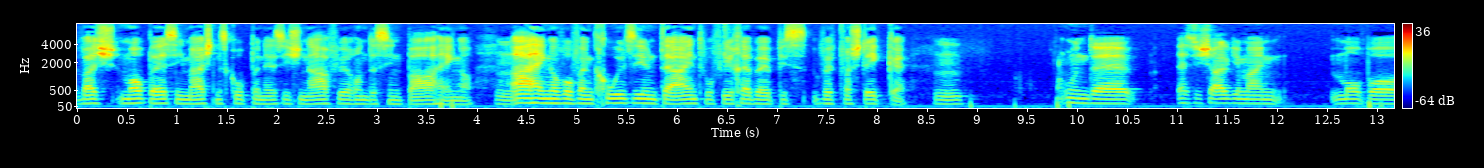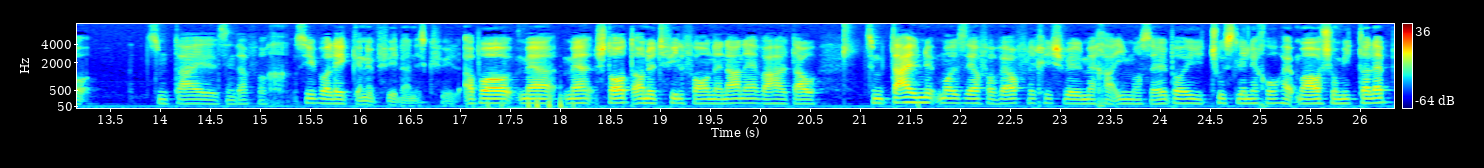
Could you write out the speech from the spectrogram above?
weißt, Mobben sind meistens Gruppen, es ist ein Anführer und es sind ein paar Anhänger. Mhm. Anhänger, die cool sein und der eine, der vielleicht eben etwas will verstecken mhm. Und äh, es ist allgemein, Mobber zum Teil sind einfach, sie überlegen nicht viel, habe ich das Gefühl. Aber man, man steht auch nicht viel vorne an, was halt auch zum Teil nicht mal sehr verwerflich ist, weil man kann immer selber in die Schusslinie kommen, hat man auch schon miterlebt.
